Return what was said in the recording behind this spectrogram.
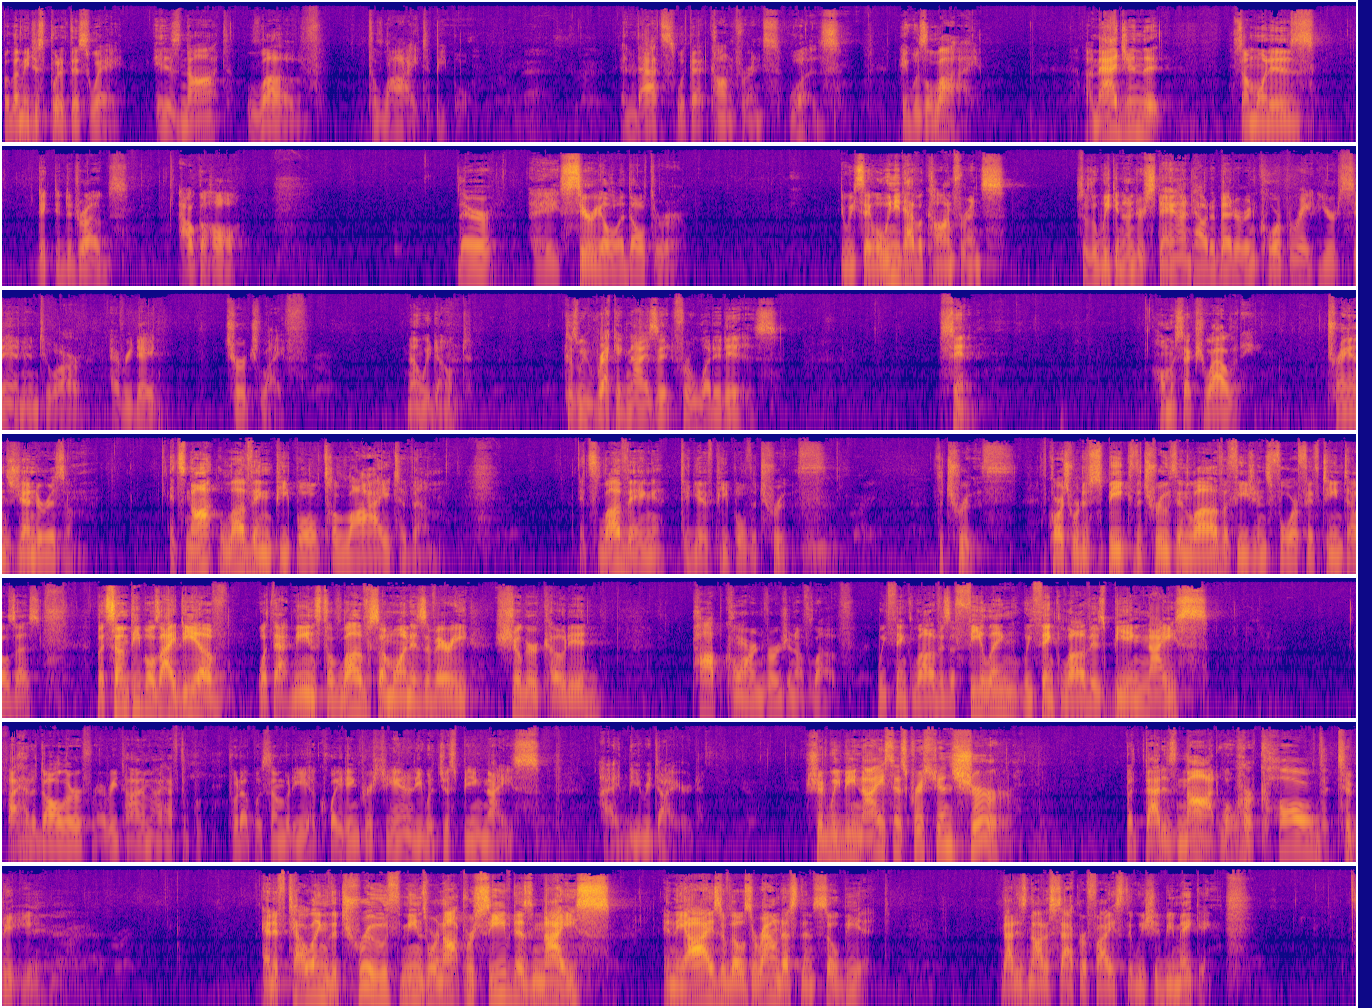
But let me just put it this way it is not love to lie to people. And that's what that conference was it was a lie. Imagine that someone is addicted to drugs, alcohol, they're a serial adulterer. Do we say, well, we need to have a conference so that we can understand how to better incorporate your sin into our everyday church life? No, we don't, because we recognize it for what it is sin, homosexuality, transgenderism. It's not loving people to lie to them. It's loving to give people the truth. The truth. Of course, we're to speak the truth in love, Ephesians 4:15 tells us. But some people's idea of what that means to love someone is a very sugar-coated popcorn version of love. We think love is a feeling, we think love is being nice. If I had a dollar for every time I have to put up with somebody equating Christianity with just being nice, I'd be retired. Should we be nice as Christians? Sure. But that is not what we're called to be. And if telling the truth means we're not perceived as nice in the eyes of those around us, then so be it. That is not a sacrifice that we should be making.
